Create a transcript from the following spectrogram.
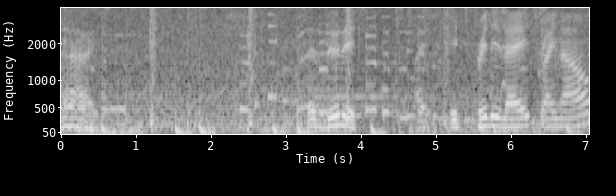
nice. Let's do this. I, it's pretty late right now.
